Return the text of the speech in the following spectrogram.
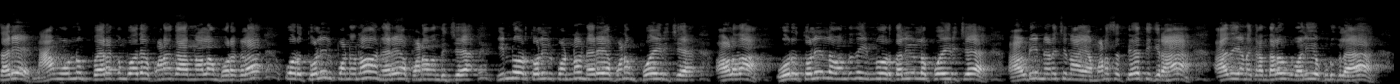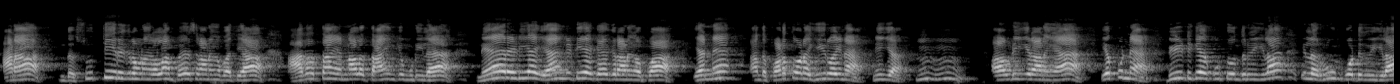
சரி நாம் ஒன்றும் பிறக்கும் போதே பணக்காரனாலாம் பிறக்கல. ஒரு தொழில் பண்ணணும் நிறைய பணம் வந்துச்சு. இன்னொரு தொழில் பண்ணோம் நிறைய பணம் போயிருச்சு. அவ்வளோதான் ஒரு தொழிலில் வந்தது இன்னொரு தொழிலில் போயிருச்சு அப்படின்னு நினச்சி நான் என் மனசை தேத்திக்கிறேன். அது எனக்கு அந்த அளவுக்கு வழியை கொடுக்கல. ஆனால் இந்த சுற்றி இருக்கிறவனுங்கெல்லாம் பேசுகிறானுங்க பார்த்தியா அதைத்தான் என்னால் தாங்கிக்க முடியல. நேரடியாக என்கிட்டயே கேட்குறானுங்கப்பா என்ன அந்த படத்தோட ஹீரோயினை நீங்கள் ம் ம். அப்படிங்கிறானுங்க. எப்படிண்ணே? வீட்டுக்கே கூட்டு வந்துருவீங்களா? இல்லை ரூம் போட்டுக்குவீங்களா?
